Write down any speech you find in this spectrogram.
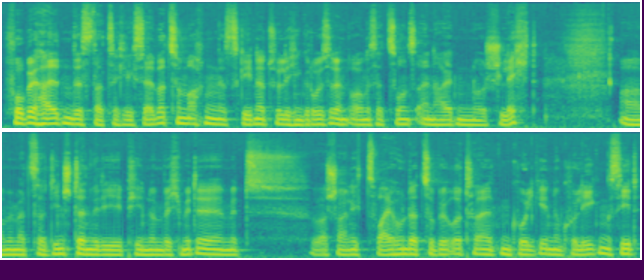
vorbehalten, das tatsächlich selber zu machen. Es geht natürlich in größeren Organisationseinheiten nur schlecht. Äh, wenn wir jetzt Dienststellen wie die P Nürnberg Mitte mit wahrscheinlich 200 zu beurteilenden Kolleginnen und Kollegen sieht,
